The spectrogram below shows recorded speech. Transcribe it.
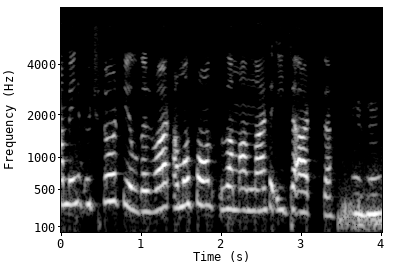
benim 3-4 yıldır var ama son zamanlarda iyice arttı. Hı hı.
